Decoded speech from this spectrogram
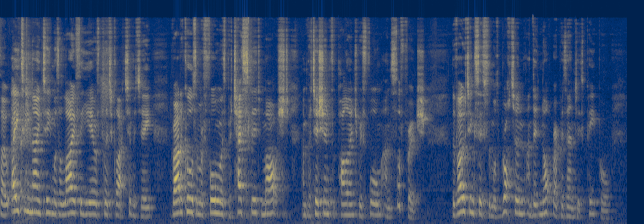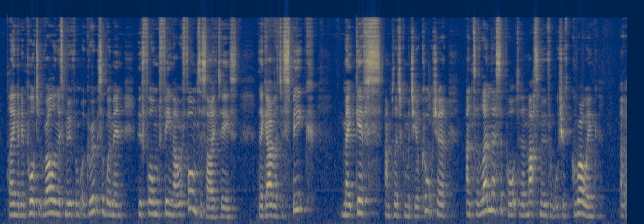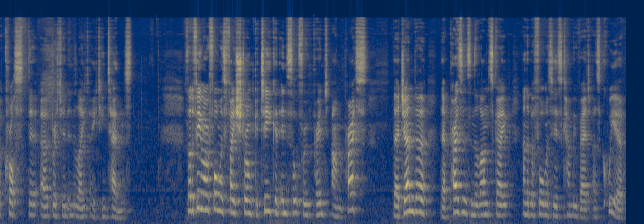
So 1819 was a lively year of political activity. Radicals and reformers protested, marched, and petitioned for parliamentary reform and suffrage. The voting system was rotten and did not represent its people. Playing an important role in this movement were groups of women who formed female reform societies. They gathered to speak, make gifts and political material culture, and to lend their support to the mass movement which was growing across the, uh, Britain in the late 1810s. So the female reformers faced strong critique and insult through print and press. Their gender, their presence in the landscape, and the performances can be read as queer.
